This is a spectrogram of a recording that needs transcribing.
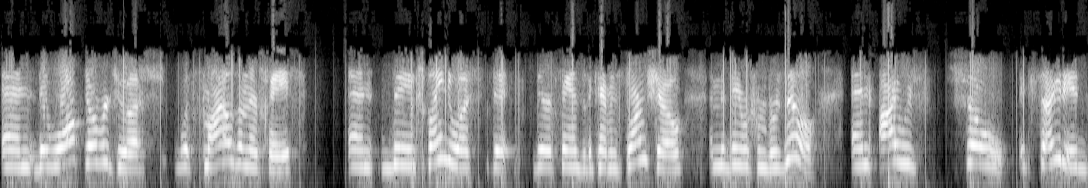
And they walked over to us with smiles on their face, and they explained to us that they're fans of the Kevin Storm show and that they were from Brazil. And I was so excited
